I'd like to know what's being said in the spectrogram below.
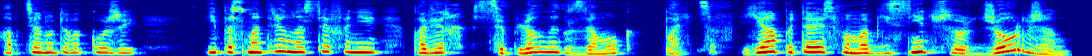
обтянутого кожей, и посмотрел на Стефани поверх сцепленных в замок пальцев. Я пытаюсь вам объяснить, что Джорджан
